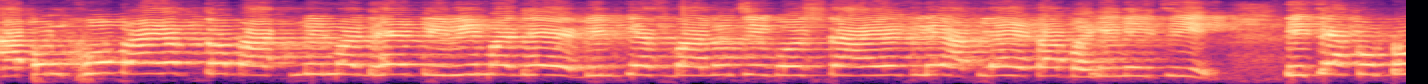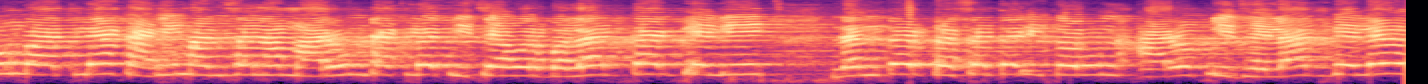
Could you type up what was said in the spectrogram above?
आपण खूप ऐकतो बातमीमध्ये टीव्ही मध्ये बिलकेस बानूची गोष्ट ऐकली आपल्या एका बहिणीची. तिच्या कुटुंबातल्या काही माणसांना मारून टाकलं तिच्यावर बलात्कार केली. नंतर कसं तरी करून आरोपी झेलात गेलं.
